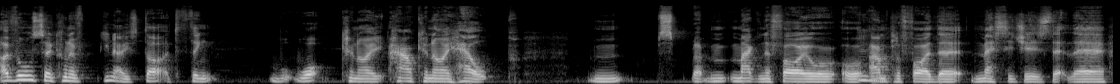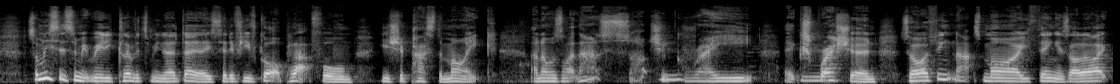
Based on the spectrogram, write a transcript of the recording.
I've also kind of you know started to think, what can I? How can I help? m- uh, magnify or, or Mhm. amplify the messages that they're. Somebody said something really clever to me the other day. They said, if you've got a platform, you should pass the mic. And I was like, that's such a great expression. So I think that's my thing is I like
